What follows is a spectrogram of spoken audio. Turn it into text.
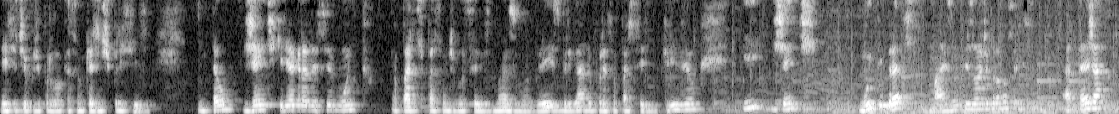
esse tipo de provocação que a gente precisa. Então, gente, queria agradecer muito a participação de vocês mais uma vez. Obrigado por essa parceria incrível. E, gente, muito em breve, mais um episódio para vocês. Até já!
